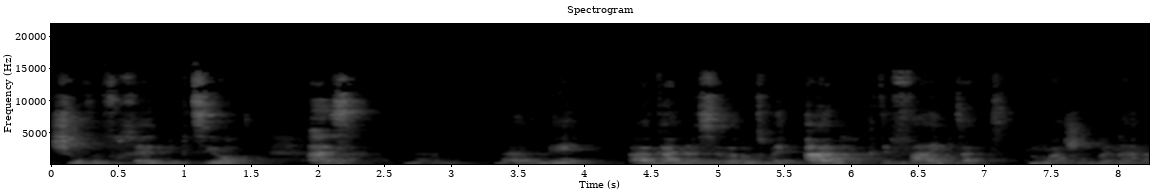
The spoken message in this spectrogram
שוב מפחדת מפציעות. אז נעלה. האגן מנסה לעלות מעל הכתפיים, קצת תנועה של בננה.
